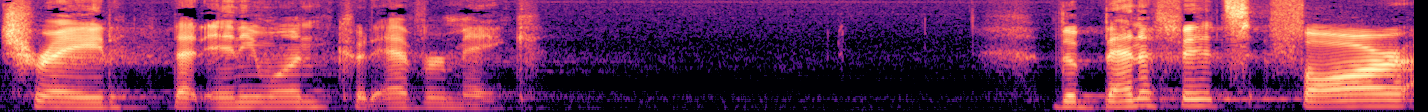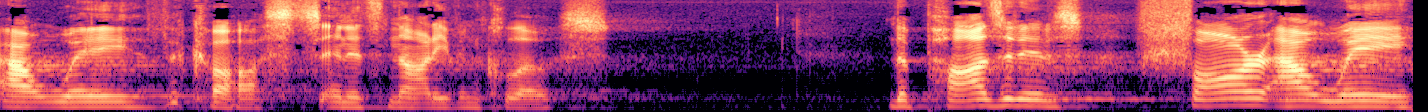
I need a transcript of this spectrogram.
trade that anyone could ever make. The benefits far outweigh the costs, and it's not even close. The positives far outweigh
